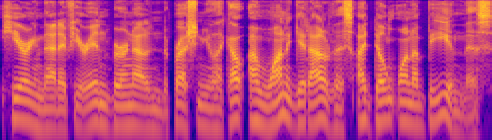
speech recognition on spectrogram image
hearing that if you're in burnout and depression, you're like, oh, I want to get out of this. I don't want to be in this.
